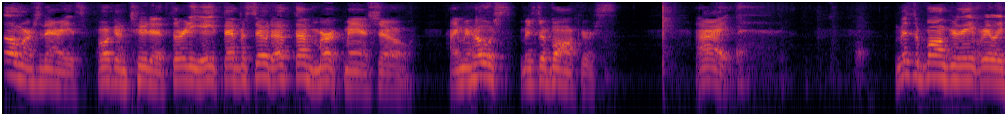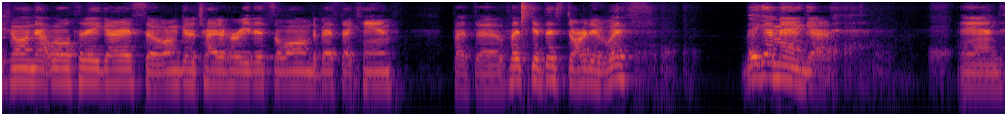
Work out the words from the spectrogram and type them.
Hello, mercenaries. Welcome to the 38th episode of The Mercman Show. I'm your host, Mr. Bonkers. Alright. Mr. Bonkers ain't really feeling that well today, guys, so I'm gonna try to hurry this along the best I can. But uh, let's get this started with Mega Manga. And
